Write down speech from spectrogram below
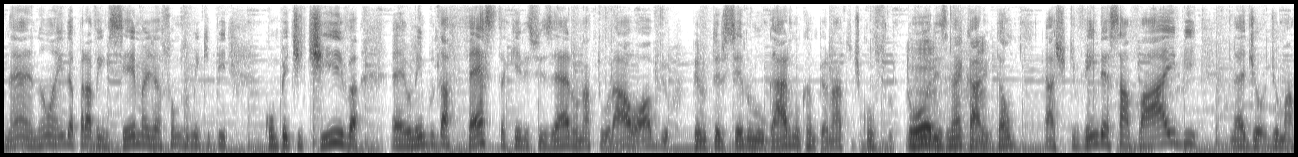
né? Não ainda pra vencer, mas já somos uma equipe competitiva. É, eu lembro da festa que eles fizeram, natural, óbvio, pelo terceiro lugar no campeonato de construtores, né, cara? Então, acho que vem dessa vibe, né, de, de uma,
